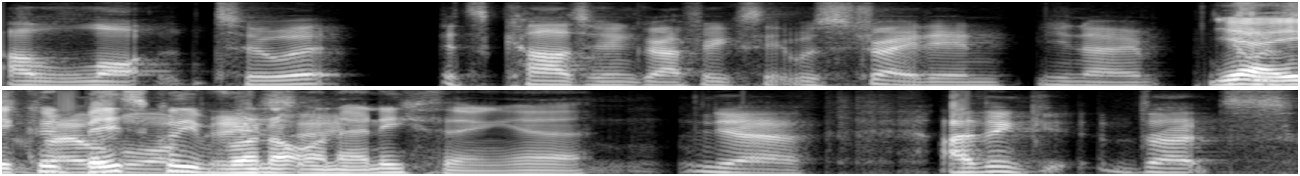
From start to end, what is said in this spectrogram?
a lot to it. It's cartoon graphics. It was straight in. You know. yeah, you could basically run it on anything. Yeah, Yeah, I think that's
